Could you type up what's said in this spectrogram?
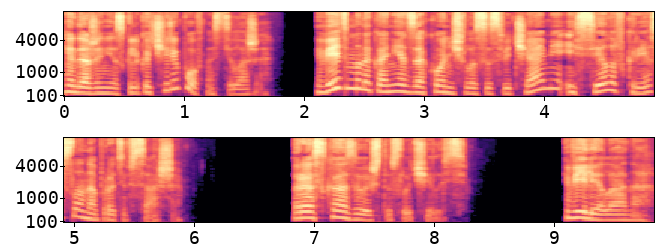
и даже несколько черепов на стеллаже. Ведьма, наконец, закончила со свечами и села в кресло напротив Саши. «Рассказывай, что случилось», — велела она.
